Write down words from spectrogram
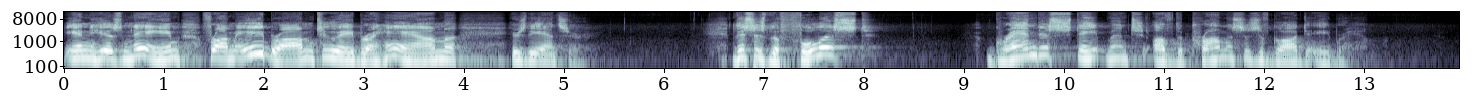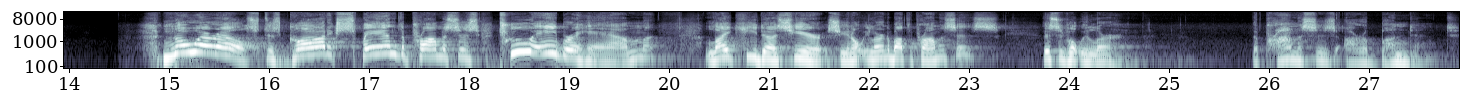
in his name from Abram to Abraham? Here's the answer this is the fullest, grandest statement of the promises of God to Abraham. Nowhere else does God expand the promises to Abraham like he does here. So, you know what we learn about the promises? This is what we learn the promises are abundant.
